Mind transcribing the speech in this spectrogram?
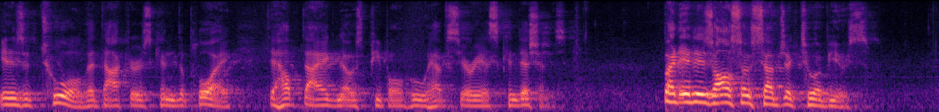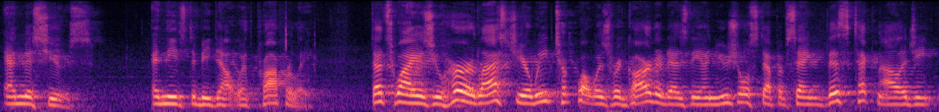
It is a tool that doctors can deploy to help diagnose people who have serious conditions. But it is also subject to abuse and misuse and needs to be dealt with properly. That's why, as you heard, last year we took what was regarded as the unusual step of saying this technology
